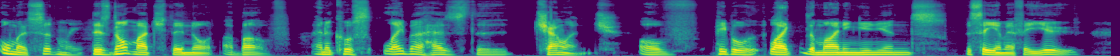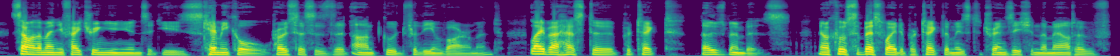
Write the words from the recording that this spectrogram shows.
Almost certainly. There's not much they're not above. And of course, Labor has the challenge of people like the mining unions, the CMFEU, some of the manufacturing unions that use chemical processes that aren't good for the environment. Labor has to protect those members. Now, of course, the best way to protect them is to transition them out of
